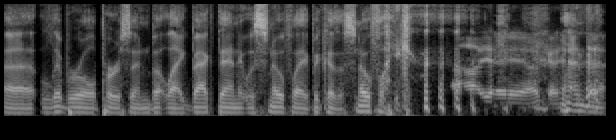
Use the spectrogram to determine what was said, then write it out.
uh liberal person, but like back then it was Snowflake because of Snowflake. Oh yeah, yeah, yeah, okay. and uh,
